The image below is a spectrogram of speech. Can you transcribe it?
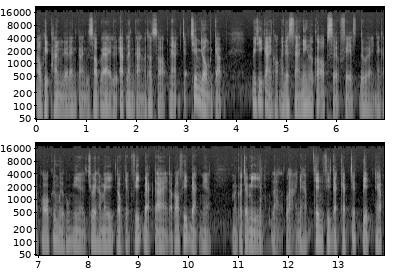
เอาผลิตภัณฑ์หรือต่างๆ หรือซอฟต์แวร์หรือแอปต่างๆ มาทดสอบนะจะเชื่อมโยงไปกับวิธีการของ understanding แล้วก็ observe phase ด้วยนะครับเพราะเครื่องมือพวกนี้ช่วยทำให้เราเก็บ feedback ได้ แล้วก็ feedback เนี่ยมันก็จะมีหลากหลายนะครับ เช่น feedback capture grid นะครับ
